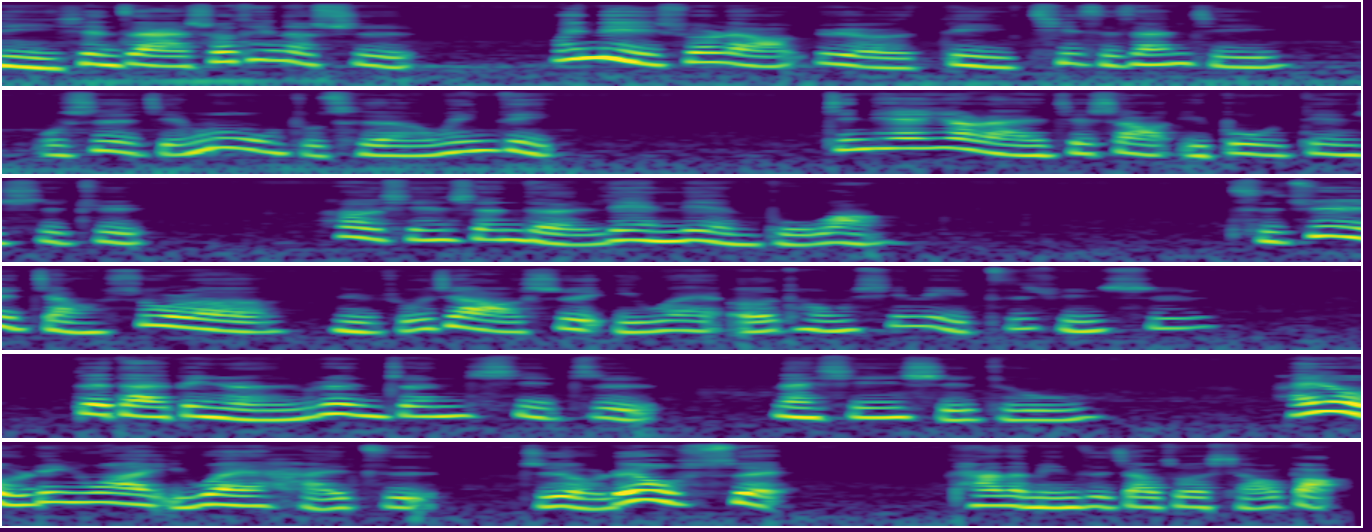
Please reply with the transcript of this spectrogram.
你现在收听的是《w i n d y 说聊育儿》第七十三集，我是节目主持人 w i n d y 今天要来介绍一部电视剧《贺先生的恋恋不忘》。此剧讲述了女主角是一位儿童心理咨询师，对待病人认真细致、耐心十足。还有另外一位孩子，只有六岁，他的名字叫做小宝。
